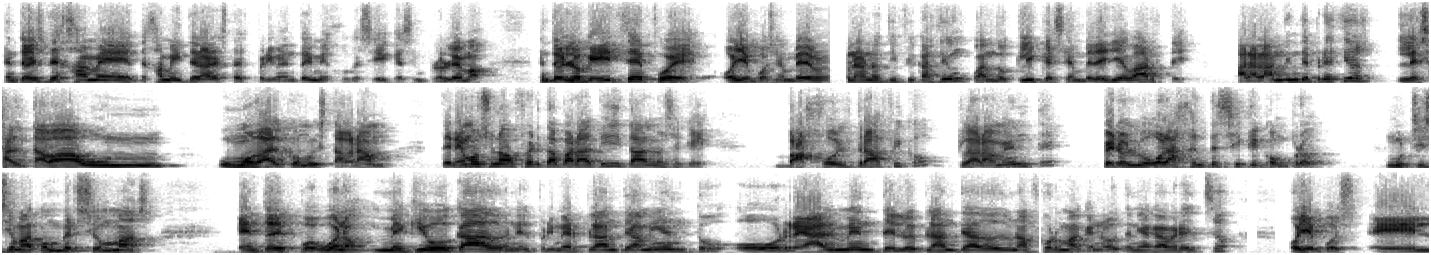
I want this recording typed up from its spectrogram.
Entonces, déjame, déjame iterar este experimento y me dijo que sí, que sin problema. Entonces, lo que hice fue, oye, pues en vez de una notificación, cuando cliques, en vez de llevarte a la landing de precios, le saltaba un, modal como Instagram. Tenemos una oferta para ti y tal, no sé qué. Bajó el tráfico, claramente, pero luego la gente sí que compró. Muchísima conversión más. Entonces, pues bueno, me he equivocado en el primer planteamiento o realmente lo he planteado de una forma que no lo tenía que haber hecho, oye, pues eh,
